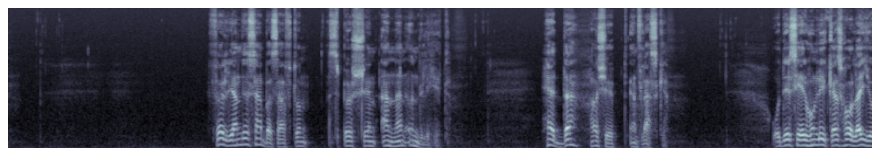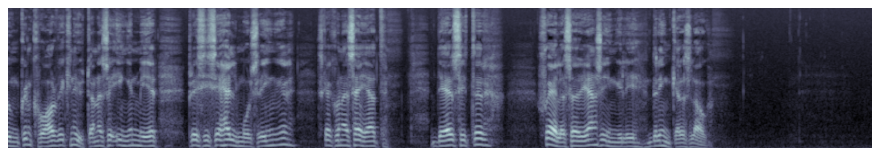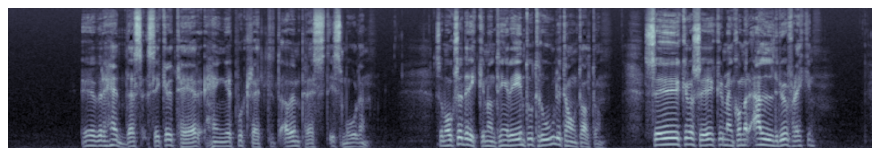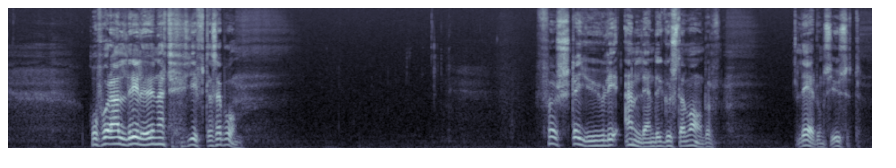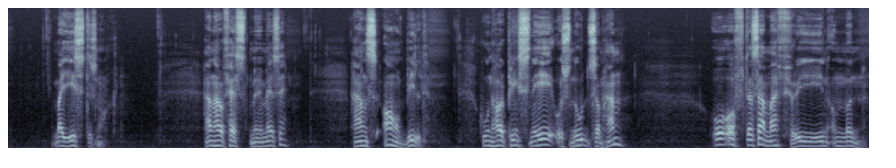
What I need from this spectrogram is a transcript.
Följande sabbatsafton spörs en annan underlighet. Hedda har köpt en flaska. Och det ser hon lyckas hålla junkern kvar vid knutarna så ingen mer precis i helgmålsringen ska kunna säga att där sitter själasörjarens yngel i drinkares lag. Över Heddas sekretär hänger porträttet av en präst i Småland som också dricker någonting rent otroligt har hon talat om. Söker och söker men kommer aldrig ur fläcken. Och får aldrig lön att gifta sig på. Första juli anländer Gustav Adolf. Lärdomsljuset. Magister snart. Han har fästmö med sig. Hans avbild. Hon har pingsné och snodd som han och ofta samma fryn om mun.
